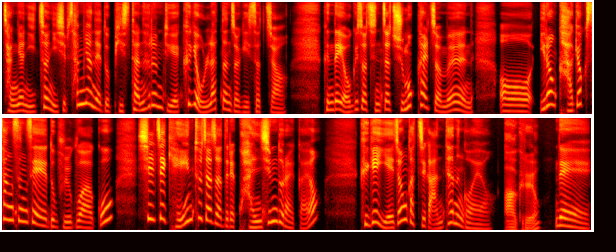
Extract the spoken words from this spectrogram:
작년 2023년에도 비슷한 흐름 뒤에 크게 올랐던 적이 있었죠. 근데 여기서 진짜 주목할 점은 어, 이런 가격 상승세에도 불구하고 실제 개인 투자자들의 관심도랄까요? 그게 예전 같지가 않다는 거예요. 아, 그래요? 네.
